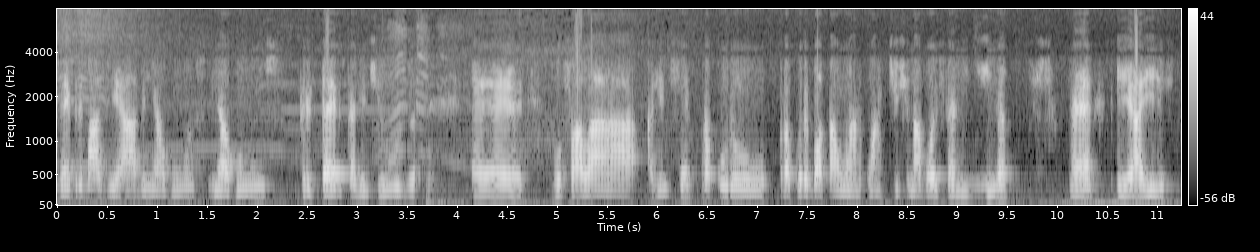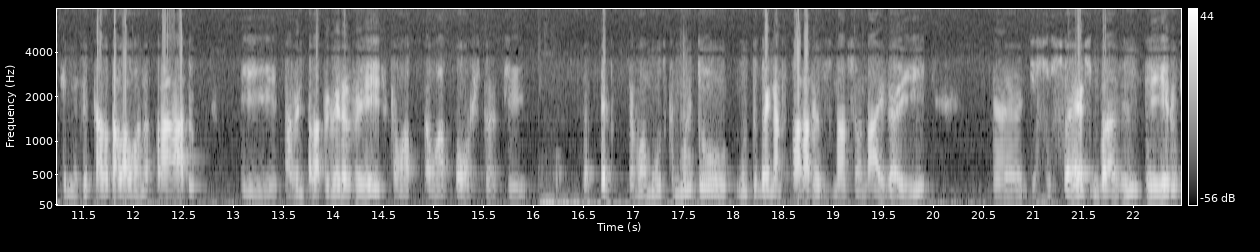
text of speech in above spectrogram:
sempre baseada em alguns, em alguns critérios que a gente usa. É, vou falar, a gente sempre procurou, procura botar uma, um artista na voz feminina, né? E aí, que nesse caso tá lá o Ana Prado, e tá vendo pela primeira vez, que é uma, é uma aposta que é uma música muito, muito bem nas paradas nacionais aí, é, de sucesso no Brasil inteiro.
